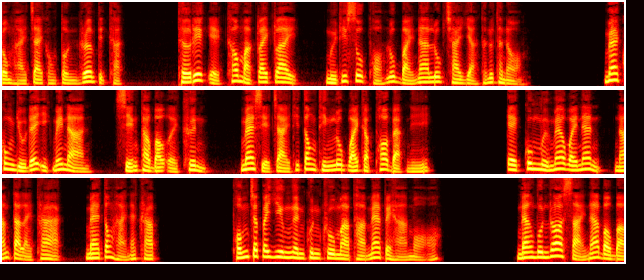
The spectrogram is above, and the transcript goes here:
ลมหายใจของตนเริ่มติดขัด เธอเรียกเอกเข้ามาใกล้ๆ มือที่สูบผอมลูบใบหน้าลูกชายอย่างทนุถนอม แม่คงอยู่ได้อีกไม่นาน เสียงแผ่วเบาเอ่ยขึ้น แม่เสียใจที่ต้องทิ้งลูกไว้กับพ่อแบบนี้ เอกกุมมือแม่ไว้แน่น น้ำตาไหลพราก แม่ต้องหายนะครับ ผมจะไปยืมเงินคุณครูมาพาแม่ไปหาหมอ นางบุญรอดสายหน้าเบา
